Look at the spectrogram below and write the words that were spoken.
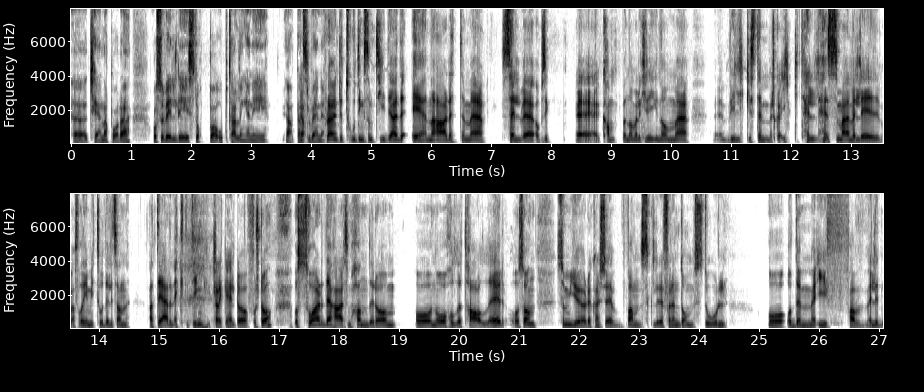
eh, tjene på det. Og så vil de stoppe opptellingen i ja, Pennsylvania. For det er egentlig to ting samtidig her. Det ene er dette med selve si, kampen om, eller krigen om hvilke stemmer skal ikke telles, som er en veldig, i hvert fall i mitt hode, litt sånn at det er en ekte ting. Klarer ikke helt å forstå. Og så er det det her som handler om å nå holde taler og sånn, som gjør det kanskje vanskeligere for en domstol å, å dømme i, fav, eller,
